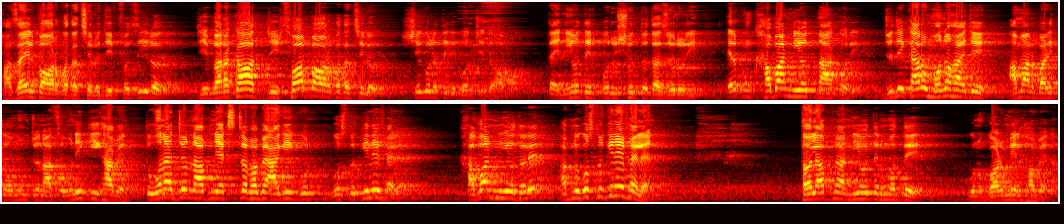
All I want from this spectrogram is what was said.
ফাজাইল পাওয়ার কথা ছিল, যে ফজিলত, যে বারাকাত, যে সব পাওয়ার কথা ছিল, সেগুলো থেকে বঞ্চিত হব। তাই নিয়তের পরিশুদ্ধতা জরুরি। এরকম খাবার নিয়ত না করে, যদি কারও মনে হয় যে আমার বাড়িতে অমুকজন আছে, উনি কি খাবেন? তো ওনার জন্য আপনি এক্সট্রাভাবে আগেই গোস্ত কিনে ফেলেন। খাবার নিয়ত হলে আপনি গোস্ত কিনে ফেলেন। তাহলে আপনার নিয়তের মধ্যে কোনো গরমিল হবে না।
